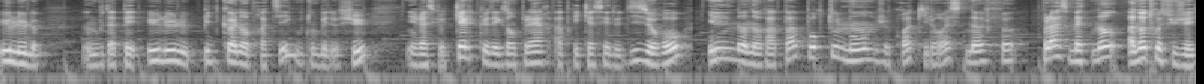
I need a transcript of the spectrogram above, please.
Ulule. Donc vous tapez Ulule Bitcoin en pratique, vous tombez dessus. Il reste que quelques exemplaires à prix cassé de 10 euros. Il n'en aura pas pour tout le monde, je crois qu'il en reste 9. Place maintenant à notre sujet.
